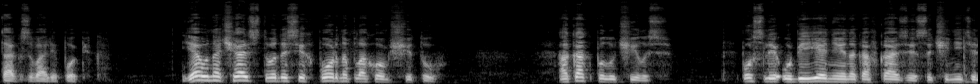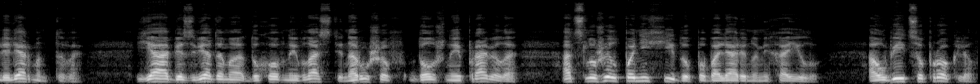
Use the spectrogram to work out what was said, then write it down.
так звали Попика. «Я у начальства до сих пор на плохом счету. А как получилось?» После убиения на Кавказе сочинителя Лермонтова я, без ведома духовной власти, нарушив должные правила, отслужил панихиду по болярину Михаилу, а убийцу проклял.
